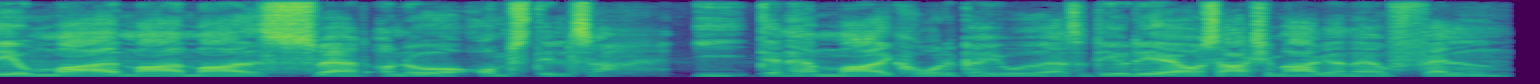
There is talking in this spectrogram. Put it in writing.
det er jo meget, meget, meget svært at nå at omstille sig i den her meget korte periode. Altså, det er jo det her også, aktiemarkederne er jo falden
